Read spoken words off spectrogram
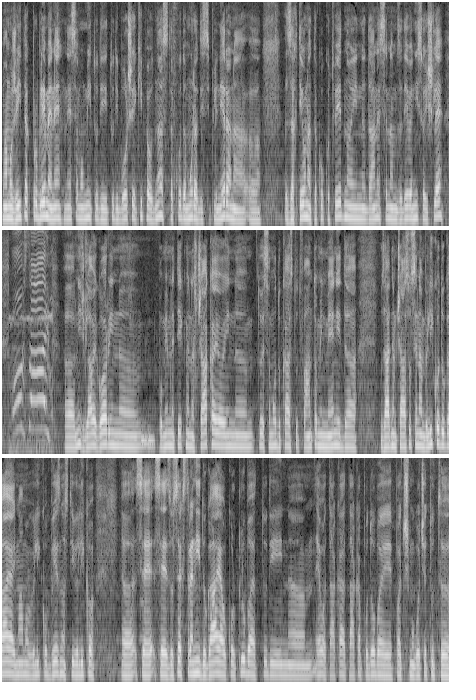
imamo že itak probleme, ne, ne samo mi, tudi, tudi boljše ekipe od nas, tako da mora disciplinirana, uh, zahtevna, tako kot vedno in danes se nam zadeve niso išle. Uh, nič glave gor in uh, pomembne tekme nas čakajo in uh, to je samo dokaz tudi fantom in meni, da v zadnjem času se nam veliko dogaja, imamo veliko obveznosti, veliko se, se z vseh strani dogaja okoli kluba tudi in evo, taka, taka podoba je pač mogoče tudi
